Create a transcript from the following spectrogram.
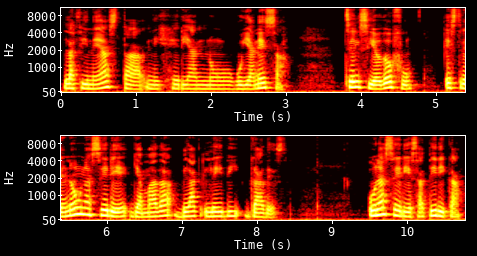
la cineasta nigeriano-guyanesa Chelsea Odofu estrenó una serie llamada Black Lady Goddess, una serie satírica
